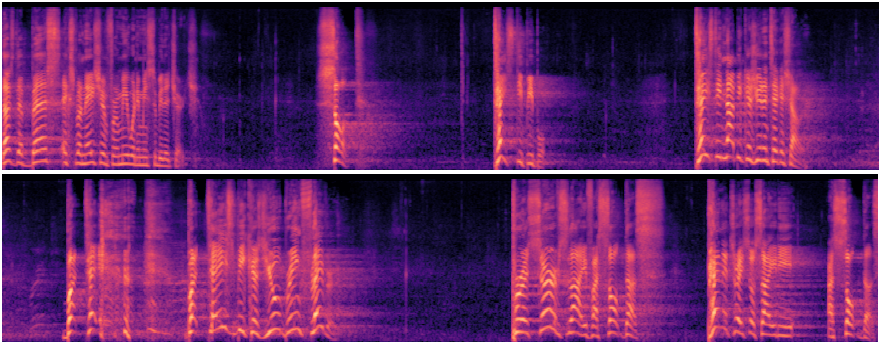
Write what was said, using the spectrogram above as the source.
That's the best explanation for me what it means to be the church. Salt, tasty people. Tasty not because you didn't take a shower, but, ta- but taste because you bring flavor. Preserves life as salt does penetrate society as salt does.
